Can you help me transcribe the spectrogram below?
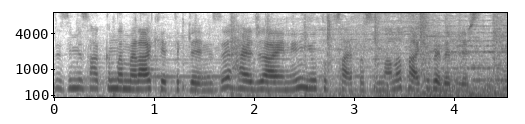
Dizimiz hakkında merak ettiklerinizi Hercai'nin YouTube sayfasından da takip edebilirsiniz.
